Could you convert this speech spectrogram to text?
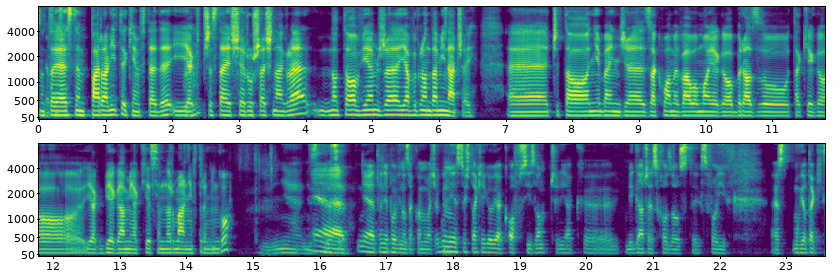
no to ja jestem paralitykiem wtedy i jak Mhm. przestaję się ruszać nagle, no to wiem, że ja wyglądam inaczej. E, czy to nie będzie zakłamywało mojego obrazu takiego, jak biegam, jak jestem normalnie w treningu? Nie, Nie, niestety. nie, to nie powinno zakłamywać. Ogólnie jest coś takiego jak off-season, czyli jak e, biegacze schodzą z tych swoich, e, mówię o takich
